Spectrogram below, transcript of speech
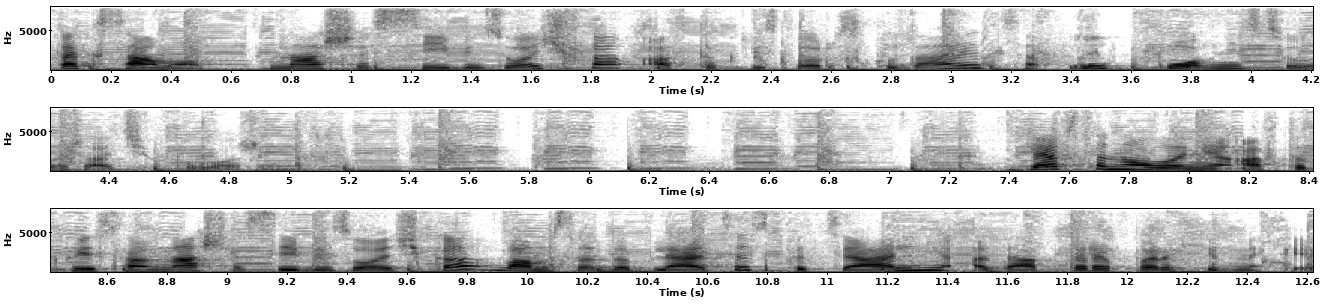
Так само наша сі візочка автокрісло розкладається у повністю лежаче положення. Для встановлення автокрісла наша сі візочка вам знадобляться спеціальні адаптери-перехідники.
